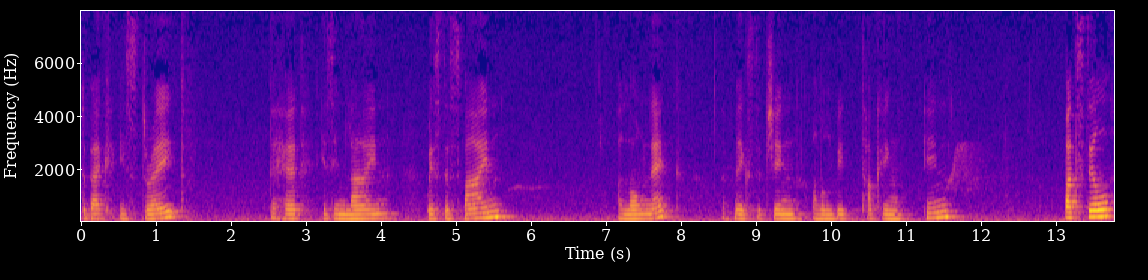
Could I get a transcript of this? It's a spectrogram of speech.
the back is straight, the head is in line with the spine, a long neck, that makes the chin a little bit tucking in, but still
